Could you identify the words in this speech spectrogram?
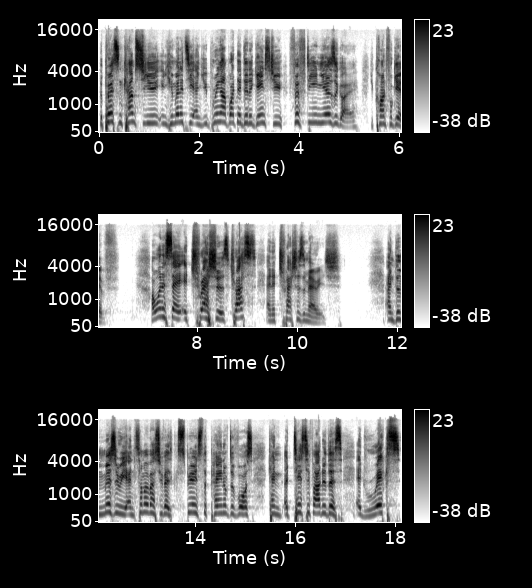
the person comes to you in humility and you bring up what they did against you 15 years ago. You can't forgive. I want to say it trashes trust and it trashes a marriage. And the misery, and some of us who've experienced the pain of divorce can testify to this. It wrecks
